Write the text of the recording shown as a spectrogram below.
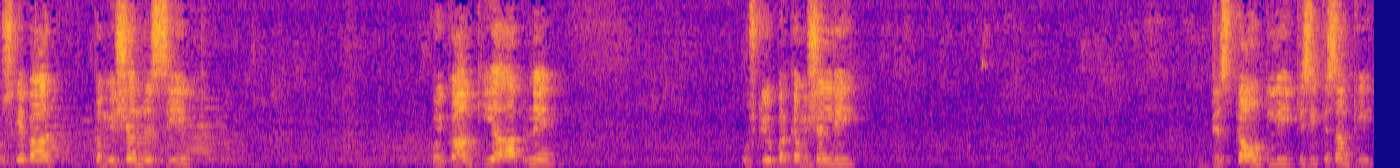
उसके बाद कमीशन रिसीव कोई काम किया आपने, उसके ऊपर कमीशन ली डिस्काउंट ली, किसी किस्म की।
